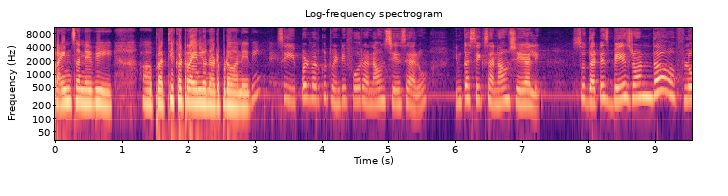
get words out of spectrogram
ట్రైన్స్ అనేవి ప్రత్యేక ట్రైన్లు నడపడం అనేది. సి ఇప్పటి వరకు ట్వంటీ ఫోర్ అనౌన్స్ చేశారు. ఇంకా సిక్స్ అనౌన్స్ చేయాలి. So that is based on the flow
